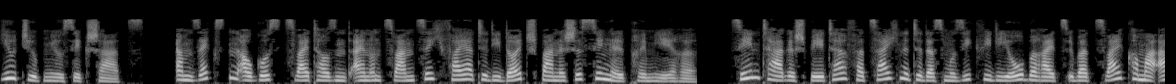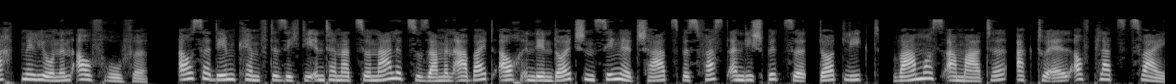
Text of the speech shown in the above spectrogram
YouTube Music Charts. Am 6. August 2021 feierte die deutsch-spanische Single-Premiere. Zehn Tage später verzeichnete das Musikvideo bereits über 2,8 Millionen Aufrufe. Außerdem kämpfte sich die internationale Zusammenarbeit auch in den deutschen Singlecharts bis fast an die Spitze, dort liegt Vamos Amate aktuell auf Platz 2.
